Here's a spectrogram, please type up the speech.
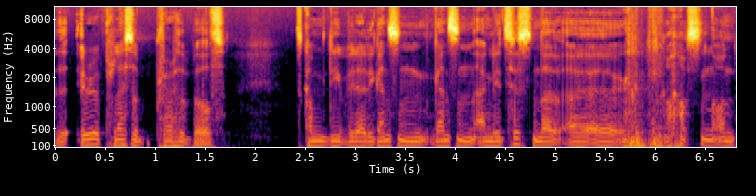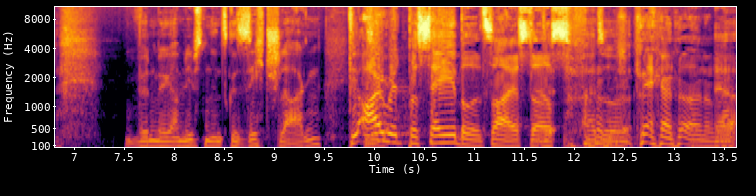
The Irrepressibles. Jetzt kommen die wieder die ganzen ganzen Anglizisten da äh, draußen und würden mir am liebsten ins Gesicht schlagen. The Irrepressibles heißt das. Also-. Ja,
